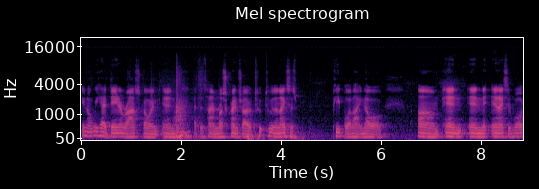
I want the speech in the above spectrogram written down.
You know, we had Dana Roscoe and, and at the time Russ Crenshaw, two, two of the nicest people that I know of. Um, and, and, and I said, well,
